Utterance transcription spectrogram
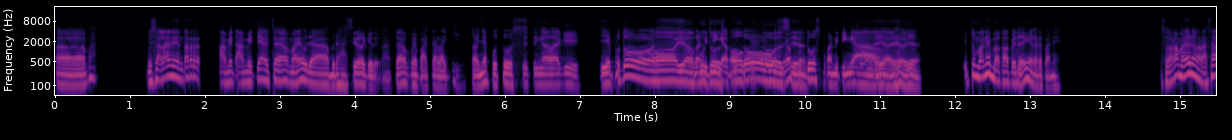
eh, apa? Misalnya nih ntar amit-amitnya saya mana udah berhasil gitu kan. Saya punya pacar lagi. Taunya putus. Ditinggal lagi. Iya putus. Oh iya bukan putus. ditinggal, Oh putus. putus. Ya, putus bukan ditinggal. Iya iya iya. Itu mana bakal pede nggak ke depannya? Soalnya kan mana udah ngerasa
